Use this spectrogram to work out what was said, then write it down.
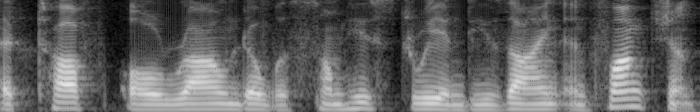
a tough all-rounder with some history and design and function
